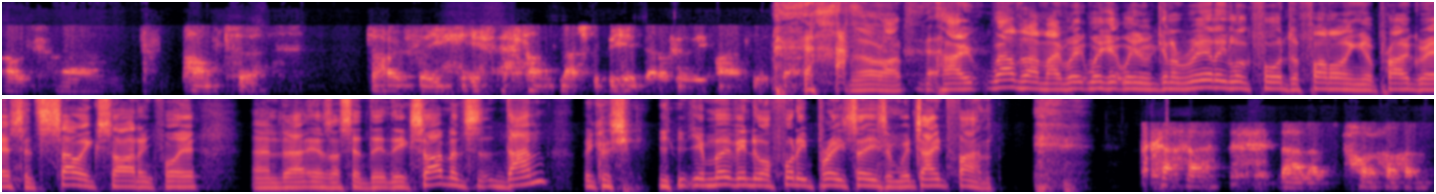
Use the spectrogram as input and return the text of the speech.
I was um, pumped to so hopefully, if Suns match the bid, that'll be fine too. All right. Hey, well done, mate. We, we, we're going to really look forward to following your progress. It's so exciting for you. And uh, as I said, the, the excitement's done because you, you move into a footy pre-season, which ain't fun. no, that's spot on.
